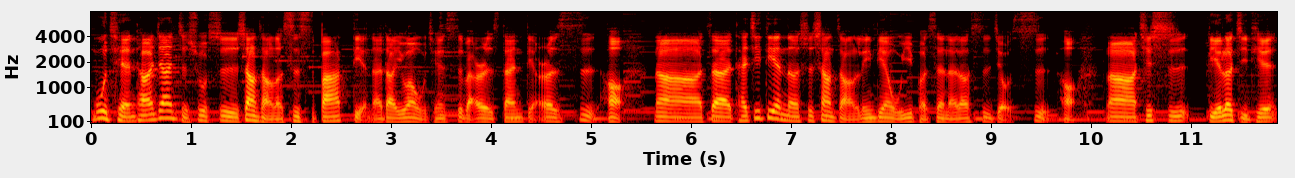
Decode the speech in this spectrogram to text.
目前台湾加权指数是上涨了四十八点，来到一万五千四百二十三点二四。哈，那在台积电呢是上涨零点五一 percent，来到四九四。哈，那其实跌了几天，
